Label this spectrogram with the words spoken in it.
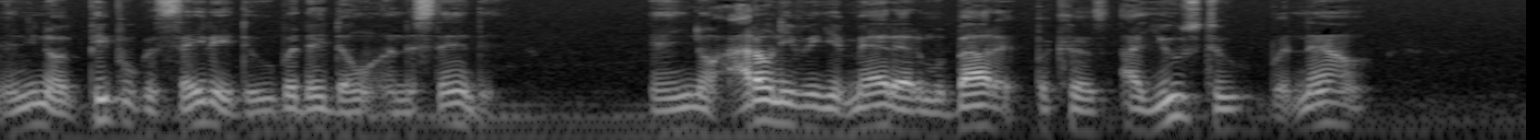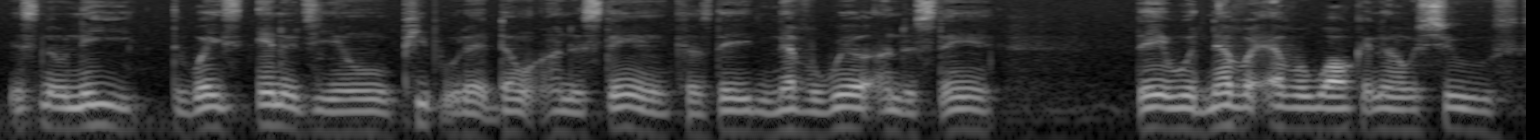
And you know, people could say they do, but they don't understand it. And you know, I don't even get mad at them about it because I used to, but now it's no need to waste energy on people that don't understand because they never will understand. They would never ever walk in our shoes.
